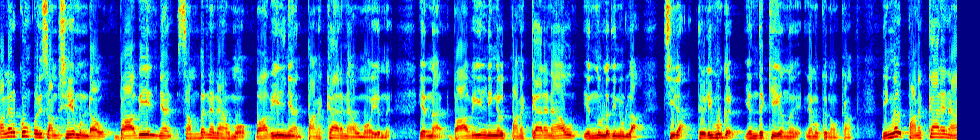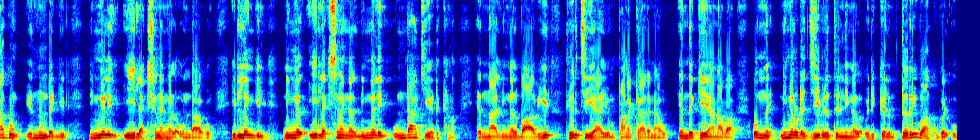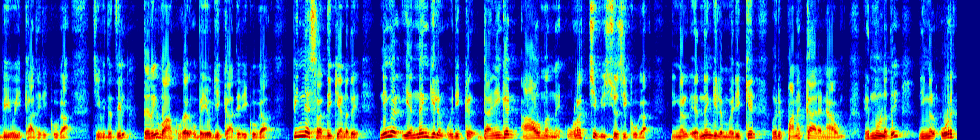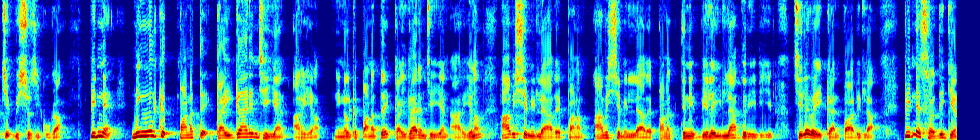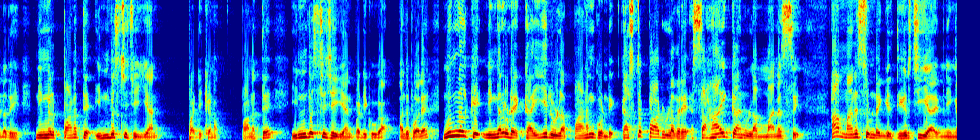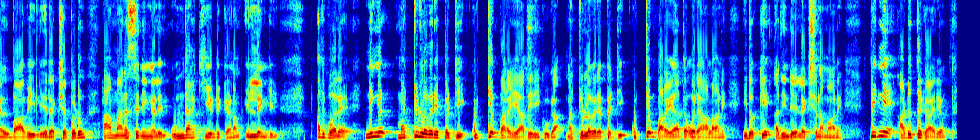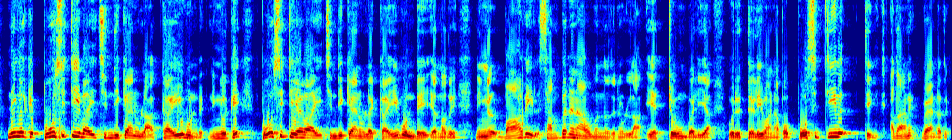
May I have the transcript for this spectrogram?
പലർക്കും ഒരു സംശയമുണ്ടാവും ഭാവിയിൽ ഞാൻ സമ്പന്നനാവുമോ? ഭാവിയിൽ ഞാൻ പണക്കാരനാവുമോ എന്ന്? എന്നാൽ ഭാവിയിൽ നിങ്ങൾ പണക്കാരനാവും എന്നുള്ളതിനുള്ള ചില തെളിവുകൾ എന്തൊക്കെയെന്ന് നമുക്ക് നോക്കാം. നിങ്ങൾ പണക്കാരനാകും എന്നുണ്ടെങ്കിൽ നിങ്ങളിൽ ഈ ലക്ഷണങ്ങൾ ഉണ്ടാകും. ഇല്ലെങ്കിൽ നിങ്ങൾ ഈ ലക്ഷണങ്ങൾ നിങ്ങളിൽ ഉണ്ടാക്കിയെടുക്കണം. എന്നാൽ നിങ്ങൾ ഭാവിയിൽ തീർച്ചയായും പണക്കാരനാവും. എന്തൊക്കെയാണവ? ഒന്ന് നിങ്ങളുടെ ജീവിതത്തിൽ നിങ്ങൾ ഒരിക്കലും തെറിവാക്കുകൾ ഉപയോഗിക്കാതിരിക്കുക. ജീവിതത്തിൽ തെറിവാക്കുകൾ ഉപയോഗിക്കാതിരിക്കുക. പിന്നെ ശ്രദ്ധിക്കേണ്ടത് നിങ്ങൾ എന്നെങ്കിലും ഒരിക്കൽ ധനികൻ ആവുമെന്ന് ഉറച്ചു വിശ്വസിക്കുക. നിങ്ങൾ എന്നെങ്കിലും ഒരിക്കൽ ഒരു പണക്കാരനാവും എന്നുള്ളത് നിങ്ങൾ ഉറച്ച് വിശ്വസിക്കുക. പിന്നെ നിങ്ങൾക്ക് പണത്തെ കൈകാര്യം ചെയ്യാൻ അറിയണം. നിങ്ങൾക്ക് പണത്തെ കൈകാര്യം ചെയ്യാൻ അറിയണം. ആവശ്യമില്ലാതെ പണം ആവശ്യമില്ലാതെ പണത്തിന് വിലയില്ലാത്ത രീതിയിൽ ചിലവഴിക്കാൻ പാടില്ല. പിന്നെ ശ്രദ്ധിക്കേണ്ടത് നിങ്ങൾ പണത്തെ ഇൻവെസ്റ്റ് ചെയ്യാൻ പഠിക്കണം. പണത്തെ ഇൻവെസ്റ്റ് ചെയ്യാൻ പഠിക്കുക. അതുപോലെ നിങ്ങൾക്ക് നിങ്ങളുടെ കയ്യിലുള്ള പണം കൊണ്ട് കഷ്ടപ്പാടുള്ളവരെ സഹായിക്കാനുള്ള മനസ്സ്. ആ മനസ്സുണ്ടെങ്കിൽ തീർച്ചയായും നിങ്ങൾ ഭാവിയിൽ രക്ഷപ്പെടും. ആ മനസ്സ് നിങ്ങളിൽ ഉണ്ടാക്കിയെടുക്കണം. ഇല്ലെങ്കിൽ അതുപോലെ നിങ്ങൾ മറ്റുള്ളവരെ പറ്റി കുറ്റം പറയാതിരിക്കുക. മറ്റുള്ളവരെ പറ്റി കുറ്റം പറയാത്ത ഒരാളാണ്. ഇതൊക്കെ അതിന്റെ ലക്ഷണമാണ്. പിന്നെ അടുത്ത കാര്യം നിങ്ങൾക്ക് പോസിറ്റീവായി ചിന്തിക്കാനുള്ള കഴിവുണ്ട്. നിങ്ങൾക്ക് പോസിറ്റീവായി ചിന്തിക്കാനുള്ള കഴിവുണ്ട് എന്നത് നിങ്ങൾ ഭാവിയിൽ സമ്പന്നനാവുമെന്നതിനുള്ള ഏറ്റവും വലിയ ഒരു തെളിവാണ്. അപ്പോൾ പോസിറ്റീവ് തിങ്ക് അതാണ് വേണ്ടത്.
